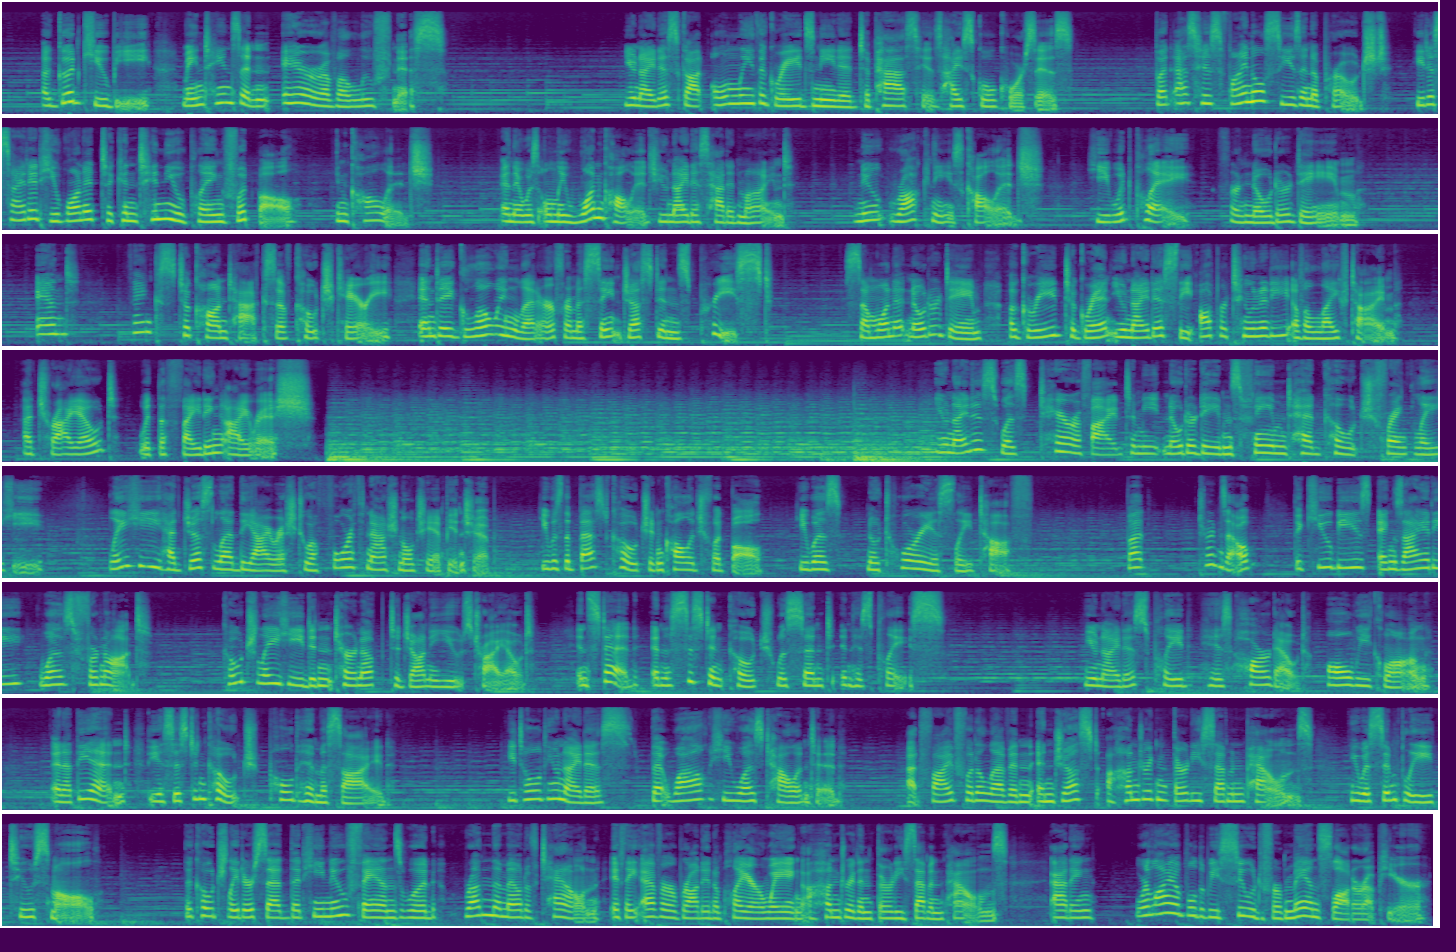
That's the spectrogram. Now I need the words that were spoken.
A good QB maintains an air of aloofness. Unitas got only the grades needed to pass his high school courses. But as his final season approached, he decided he wanted to continue playing football in college. And there was only one college Unitas had in mind Knute Rockne's College. He would play for Notre Dame. And thanks to contacts of Coach Carey and a glowing letter from a St. Justin's priest, someone at Notre Dame agreed to grant Unitas the opportunity of a lifetime a tryout with the Fighting Irish. Unitas was terrified to meet Notre Dame's famed head coach, Frank Leahy. Leahy had just led the Irish to a fourth national championship. He was the best coach in college football. He was notoriously tough. But turns out, the QB's anxiety was for naught. Coach Leahy didn't turn up to Johnny U's tryout. Instead, an assistant coach was sent in his place. Unitas played his heart out all week long, and at the end, the assistant coach pulled him aside. He told Unitas that while he was talented, at 5 foot 11 and just 137 pounds, he was simply too small. The coach later said that he knew fans would run them out of town if they ever brought in a player weighing 137 pounds, adding, We're liable to be sued for manslaughter up here.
